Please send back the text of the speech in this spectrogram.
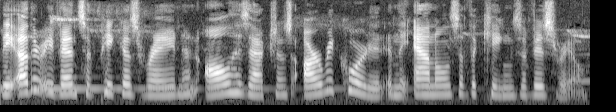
The other events of Pekah's reign and all his actions are recorded in the annals of the kings of Israel.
